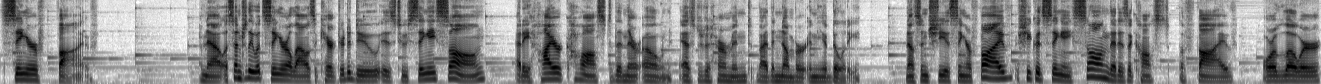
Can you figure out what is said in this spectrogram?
Singer 5. Now, essentially what Singer allows a character to do is to sing a song at a higher cost than their own, as determined by the number in the ability. Now, since she is Singer 5, she could sing a song that is a cost of 5 or lower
